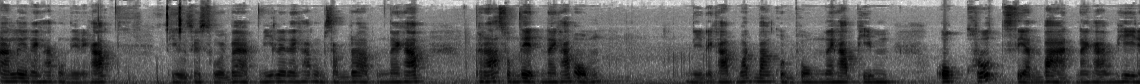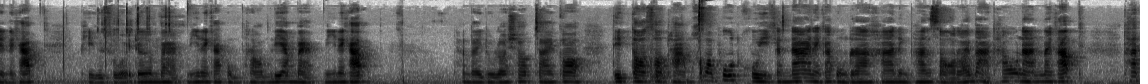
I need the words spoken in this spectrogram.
นั้นเลยนะครับผมนี่นะครับผิวสวยๆแบบนี้เลยนะครับ ผมสำหรับนะครับ พระสมเด็จนะครับผมนี่นะครับ วัดบางขุนพรมนะครับ พิมพ์ อกครุฑเสียนบาทนะครับพี่เนี่ยนะครับ ผิวสวยเดิมแบบนี้นะครับ ผมพร้อมเลี่ยมแบบนี้นะครับท่านใดดูแล้วชอบใจก็ติดต่อสอบถามเข้ามาพูดคุยกันได้นะครับ ผมราคา 1,200 บาทเท่านั้นนะครับ ถัด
